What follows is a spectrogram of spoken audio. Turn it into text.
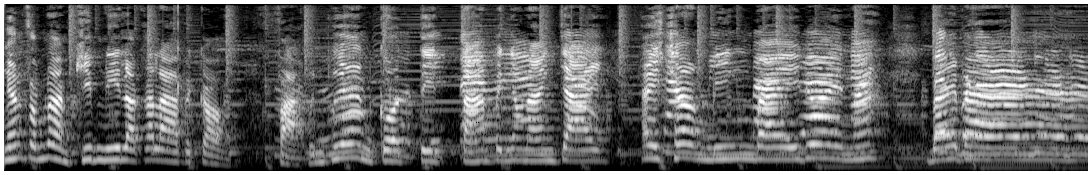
งั้นสำหรับคลิปนี้เราก็ลาไปก่อน ฝากเพื่อนๆกดติดตามเป็นกำลังใจ ให้ช่องบิงไปด้วยนะ บ๊ายบาย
